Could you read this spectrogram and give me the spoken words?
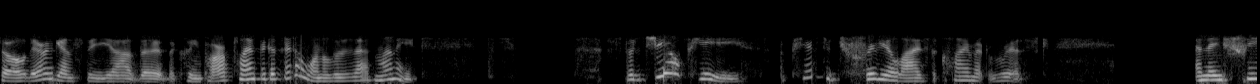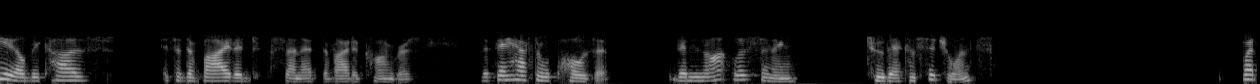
So they're against the uh, the the clean power plant because they don't want to lose that money. The GOP appears to trivialize the climate risk, and they feel because it's a divided Senate, divided Congress, that they have to oppose it. They're not listening to their constituents. But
